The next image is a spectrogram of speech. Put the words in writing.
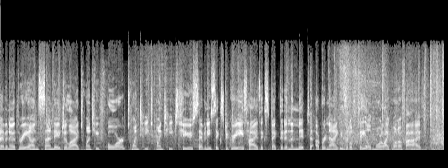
703 on Sunday, July 24, 2022. 76 degrees. Highs expected in the mid to upper 90s. It'll feel more like 105.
